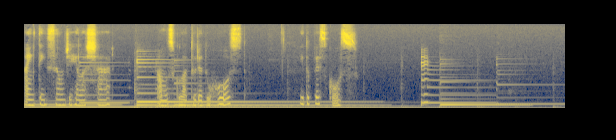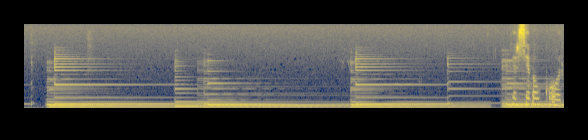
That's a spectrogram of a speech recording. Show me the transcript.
a intenção de relaxar a musculatura do rosto e do pescoço. Perceba o corpo,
